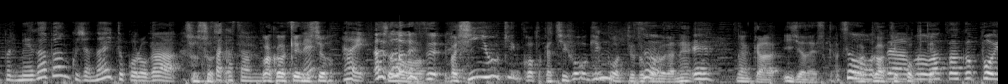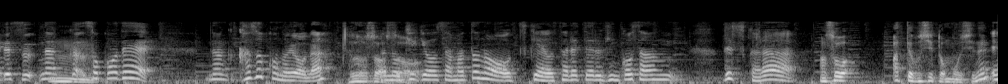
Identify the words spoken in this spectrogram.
っぱりメガバンクじゃないところがそうそうそう。さんワクワク系でしょ、はい。あそそうです。やっぱり信用金庫とか地方銀行っていうところがね、うん。なんかいいじゃないですか、そう。ワクワクっぽくて。ワクワクっぽいです。なんかうん。そこで、なんか家族のようなそうそうあの企業様とのお付き合いをされている銀行さんですから。まあ、そうあってほしいと思うしね、え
